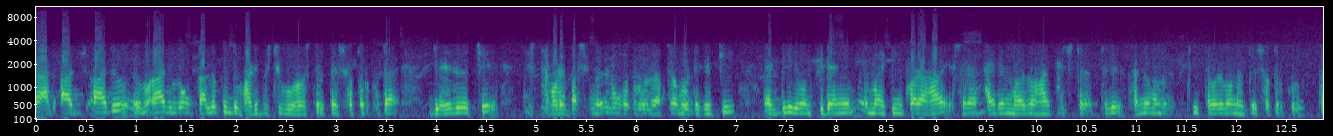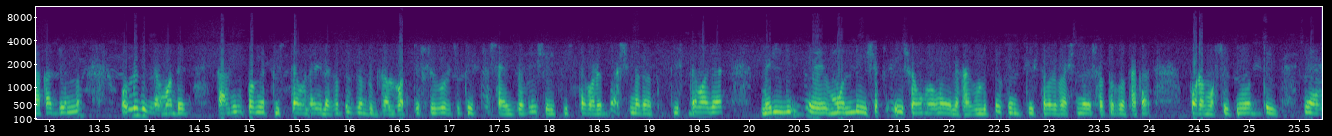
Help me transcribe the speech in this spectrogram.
আজ- আজ, আজও আজ এবং কালও কিন্তু ভারী বৃষ্টি পূর্বাবস্থায় তাই সতর্কতা জারি রয়েছে। শহরের বাসিন্দা এবং গতকাল রাত্রে আমরা দেখেছি, একদিকে যেমন ফিডাঙে মাইকিং করা হয়, সেখানে সাইরেন মারানো হয় তরফ থেকে স্থানীয় মানুষ তিস্তাবাড়ির মানুষদের সতর্ক থাকার জন্য অন্যদিকে আমাদের কালিম্পংয়ের তিস্তাবাড়ি এলাকাতেও কিন্তু জল বাড়তে শুরু করেছে তিস্তা স্বাভাবিকভাবে সেই তিস্তাবাড়ির বাসিন্দারা অর্থাৎ তিস্তা বাজার মেল্লি এ, মল্লি এইসব এই সংলগ্ন এলাকাগুলোতেও কিন্তু তিস্তাবাড়ির বাসিন্দাদের সতর্ক থাকার পরামর্শ ইতিমধ্যেই আহ,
